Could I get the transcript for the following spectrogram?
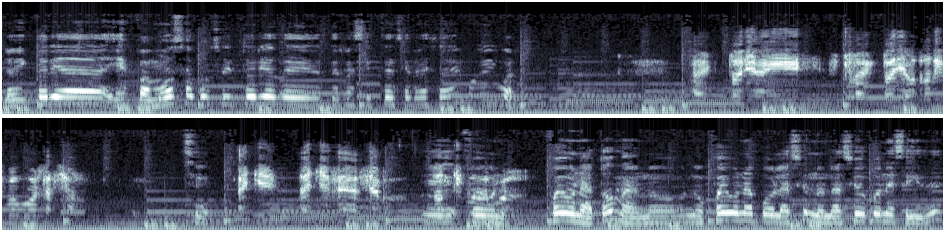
La Victoria es famosa por su historia de, de resistencia en esa época igual. La Victoria es, es que la Victoria es otro tipo de población. Sí. Hay que, hay que hacer Eh, fue, una, fue una toma, no, no fue una población, no nació con esa idea.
